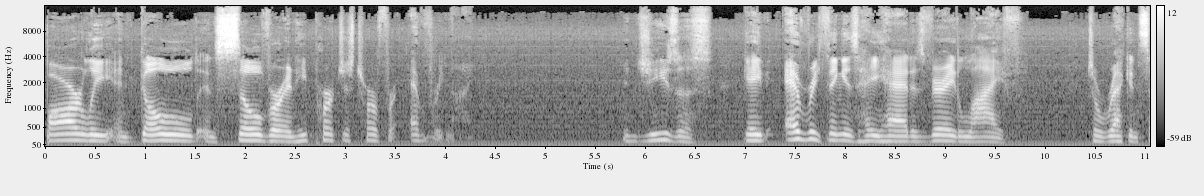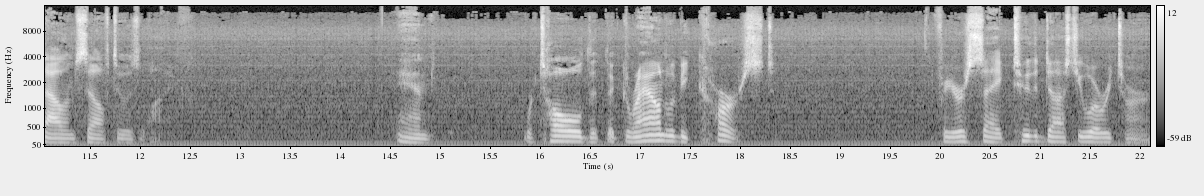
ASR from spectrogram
barley and gold and silver, and he purchased her for every night. And Jesus gave everything as he had, his very life, to reconcile himself to his wife. And we're told that the ground would be cursed. For your sake, to the dust you will return.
